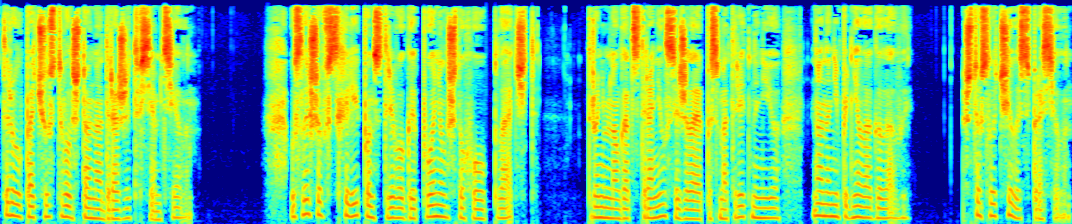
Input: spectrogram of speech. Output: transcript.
Тру почувствовал, что она дрожит всем телом. Услышав всхлип, он с тревогой понял, что Хоуп плачет. Тру немного отстранился, желая посмотреть на нее, но она не подняла головы. «Что случилось?» — спросил он.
